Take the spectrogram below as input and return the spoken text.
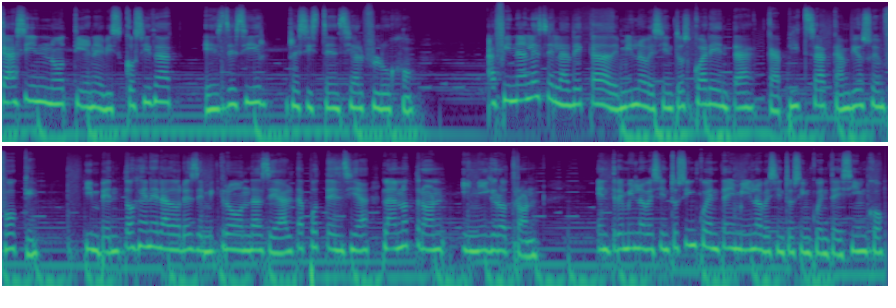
casi no tiene viscosidad, es decir, resistencia al flujo a finales de la década de 1940, Kapitsa cambió su enfoque. Inventó generadores de microondas de alta potencia, planotron y nigrotron, entre 1950 y 1955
